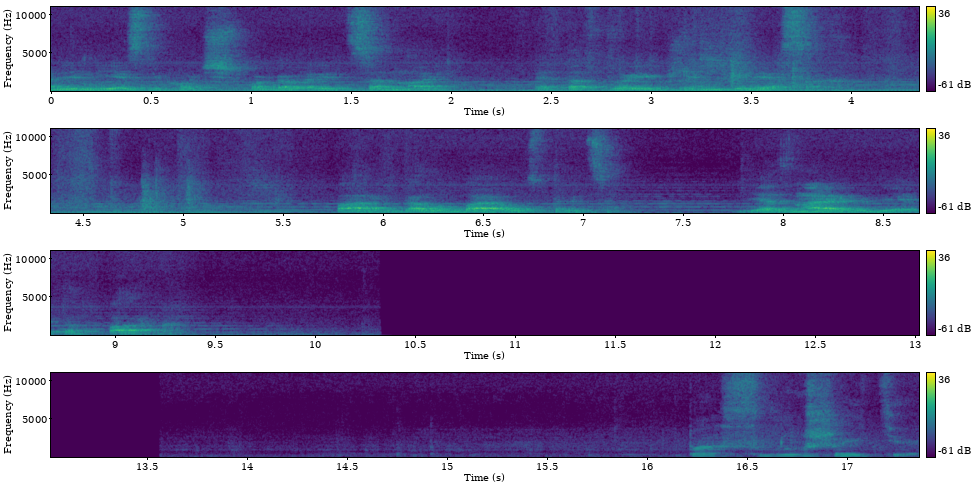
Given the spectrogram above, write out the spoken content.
Один, если хочешь поговорить со мной. Это в твоих же интересах. Парк Голубая Устрица. Я знаю, где этот парк. Послушайте,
